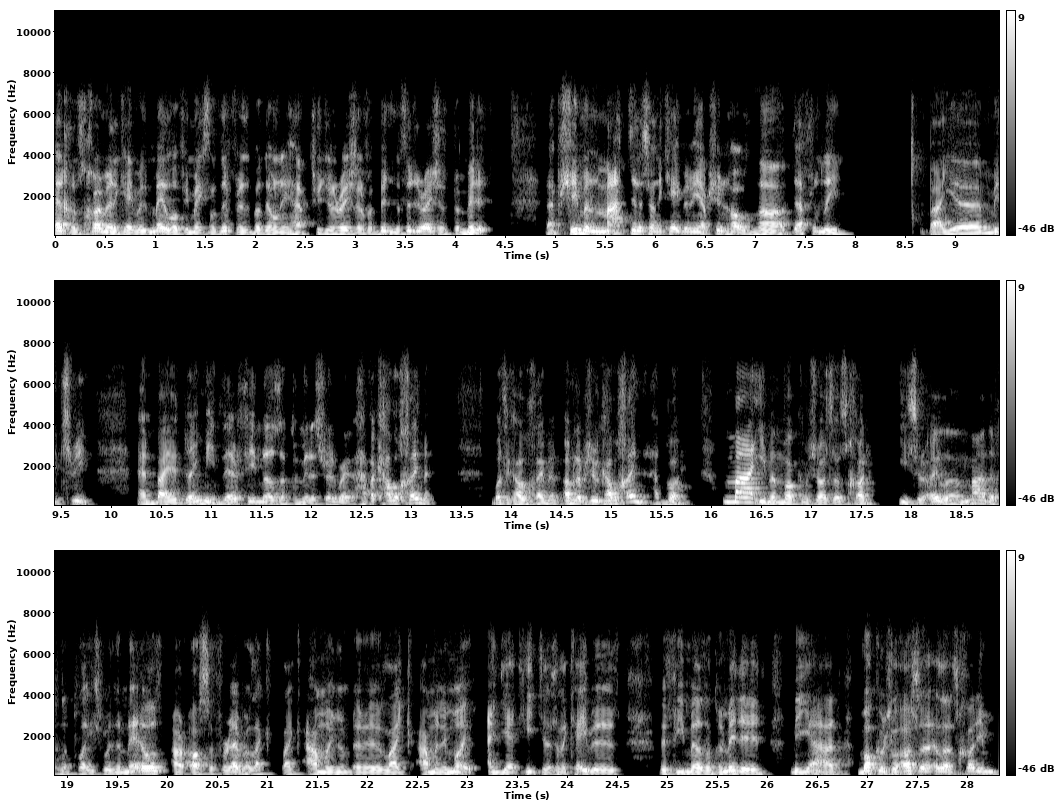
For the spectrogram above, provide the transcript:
Echaz charmen came with male, if he makes no difference, but they only have two generations forbidden. The third generation is permitted. Rab Shimon matir on the cave me. Rab holds no, definitely by uh, mitzri and by a doimi, their females are permitted straight away. Have a kavuchayman. What's a kavuchayman? I'm Rab Shimon kavuchayman. Hadvarim. Ma even mokum shas charim. Israel Madach a place where the males are also forever, like like Ammon, uh, like Ammon and Moab. And yet he tells in the caves the females are permitted. Miyad Mokum Shal Asa Ela Chadim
